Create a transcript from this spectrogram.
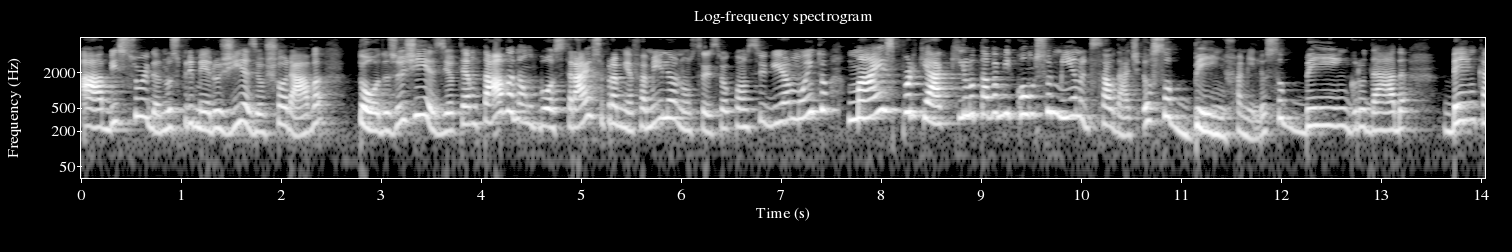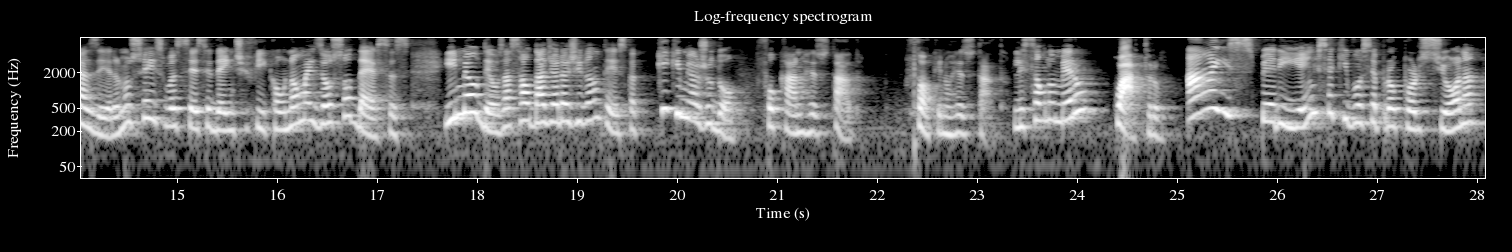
absurda. Nos primeiros dias eu chorava todos os dias. E eu tentava não mostrar isso para minha família, eu não sei se eu conseguia muito, mas porque aquilo tava me consumindo de saudade. Eu sou bem família, eu sou bem grudada, bem caseira. Não sei se você se identifica ou não, mas eu sou dessas. E meu Deus, a saudade era gigantesca. O que, que me ajudou? Focar no resultado. Foque no resultado. Lição número 4. A experiência que você proporciona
